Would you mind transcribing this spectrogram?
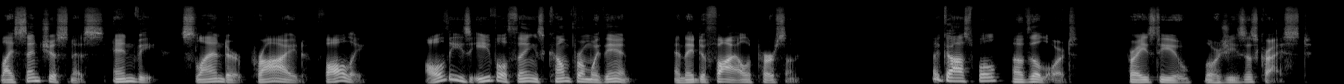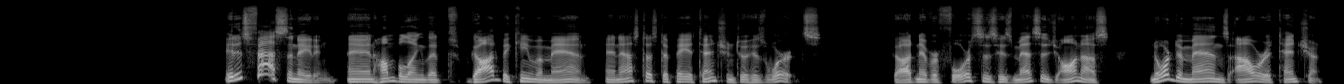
licentiousness, envy, slander, pride, folly. All these evil things come from within, and they defile a person. The Gospel of the Lord. Praise to you, Lord Jesus Christ. It is fascinating and humbling that God became a man and asked us to pay attention to his words. God never forces his message on us, nor demands our attention.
